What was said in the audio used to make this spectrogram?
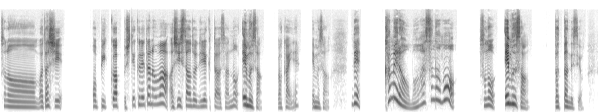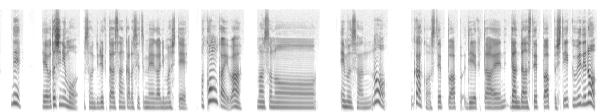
その私をピックアップしてくれたのはアシスタントディレクターさんの M さん。若いね M さん。でカメラを回すのもその M さんだったんですよ。で、えー、私にもそのディレクターさんから説明がありまして、まあ、今回はまあその M さんのがこのステップアップディレクターへ、ね、だんだんステップアップしていく上での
